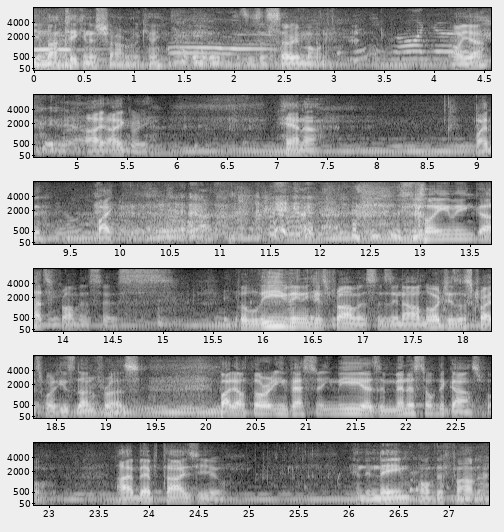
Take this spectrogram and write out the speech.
You're not taking a shower, okay? This is a ceremony. Oh, yeah? I, I agree. Hannah, by the by claiming God's promises, believing His promises in our Lord Jesus Christ, what He's done for us, by the authority invested in me as a minister of the gospel, I baptize you in the name of the Father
